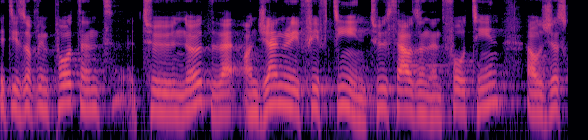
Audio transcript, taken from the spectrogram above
It is of importance to note that on January 15, 2014, I was just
